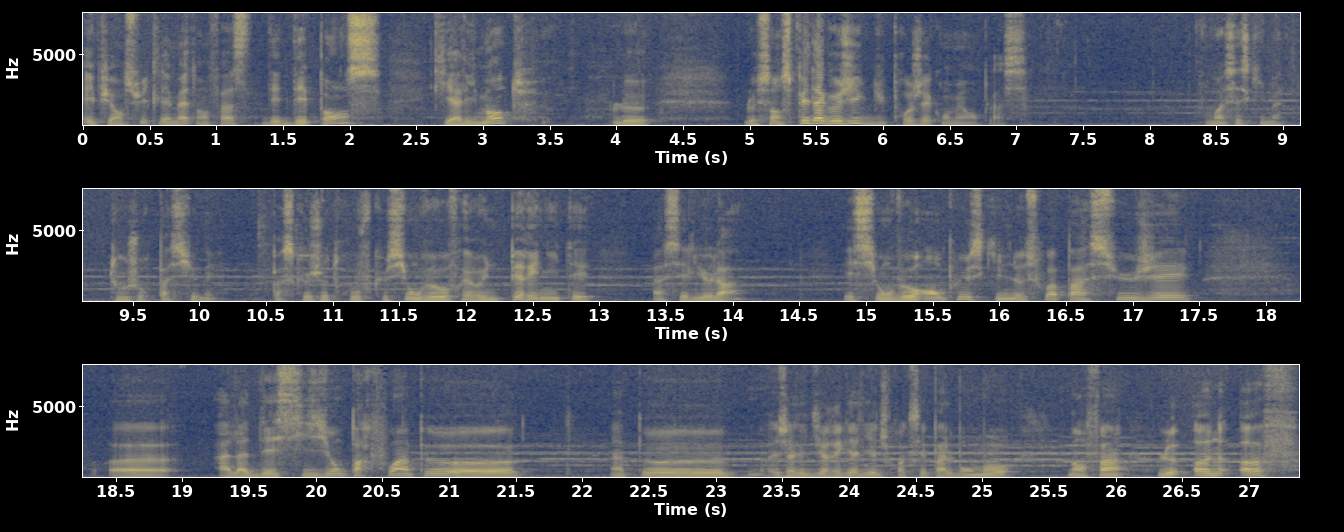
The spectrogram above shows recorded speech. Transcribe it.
et puis ensuite les mettre en face des dépenses qui alimentent le, le sens pédagogique du projet qu'on met en place. Moi, c'est ce qui m'a toujours passionné, parce que je trouve que si on veut offrir une pérennité à ces lieux-là, et si on veut en plus qu'ils ne soient pas sujets euh, à la décision parfois un peu, euh, un peu, j'allais dire régalienne, je crois que c'est pas le bon mot, mais enfin le on-off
